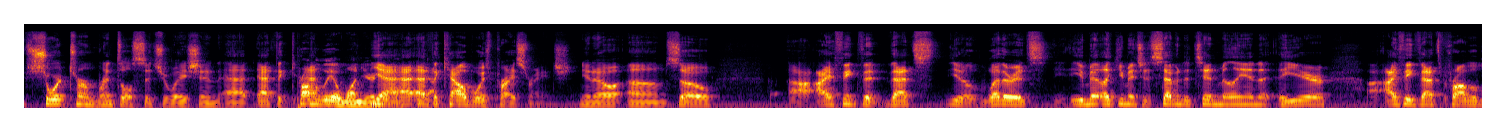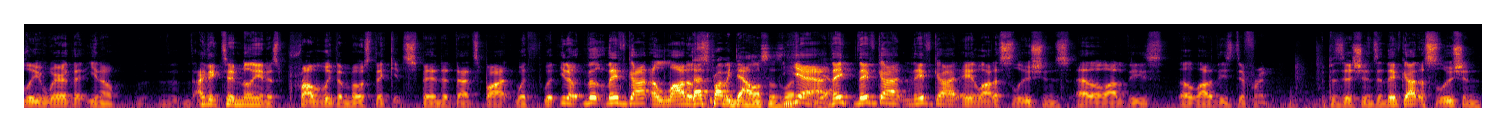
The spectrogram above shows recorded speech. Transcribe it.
short-term rental situation at at the Probably at- a one-year yeah at, at Yeah. the Cowboys price range. You know, um, so I think that that's you know whether it's you like you mentioned seven to ten million a year. I think that's probably where the you know. I think 10 million is probably the most they could spend at that spot with, with you know they've got a lot of That's probably Dallas's list. yeah, they they've got they've got a lot of solutions at a lot of these a lot of these different positions, and they've got a solution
